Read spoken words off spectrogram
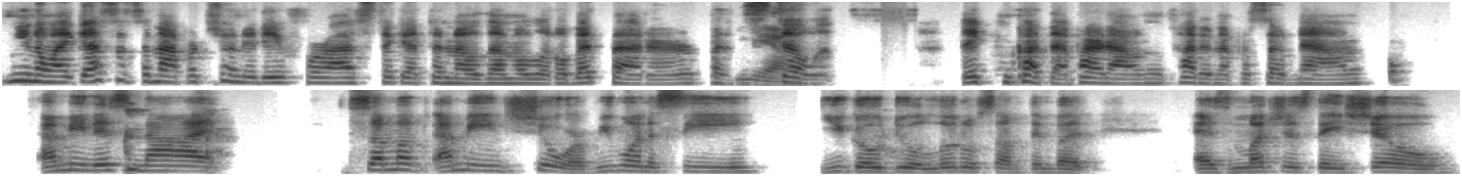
you know, I guess it's an opportunity for us to get to know them a little bit better. But yeah. still, it's they can cut that part out and cut an episode down. I mean, it's not some of. I mean, sure, we want to see you go do a little something, but as much as they show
